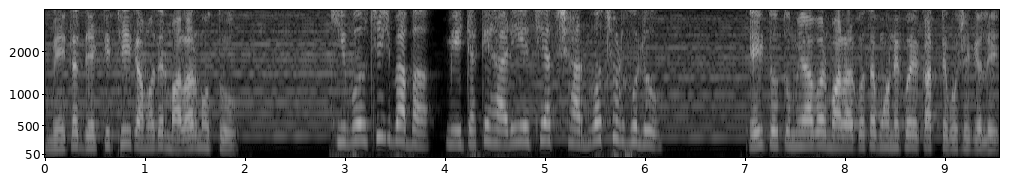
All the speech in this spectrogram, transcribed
মেয়েটা দেখতে ঠিক আমাদের মালার মতো। কি বলছিস বাবা? মেয়েটাকে হারিয়েছি আজ সাত বছর হলো। এই তো তুমি আবার মালার কথা মনে করে কাঁদতে বসে গেলে।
